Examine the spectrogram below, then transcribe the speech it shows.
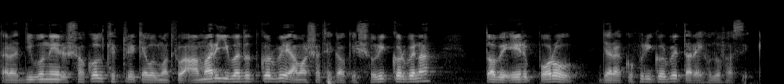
তারা জীবনের সকল ক্ষেত্রে কেবলমাত্র আমারই ইবাদত করবে, আমার সাথে কাউকে শরিক করবে না। তবে এর পরও যারা কুফরি করবে, তারাই হল ফাসিক।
